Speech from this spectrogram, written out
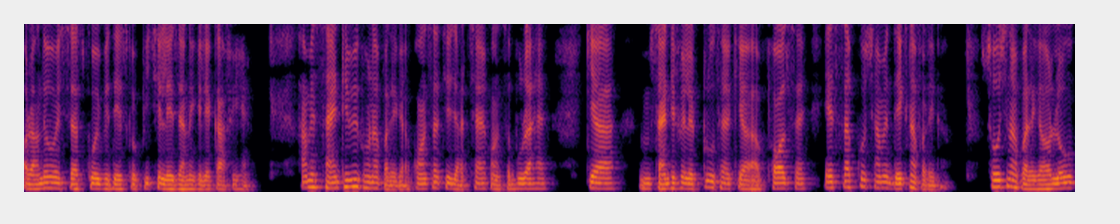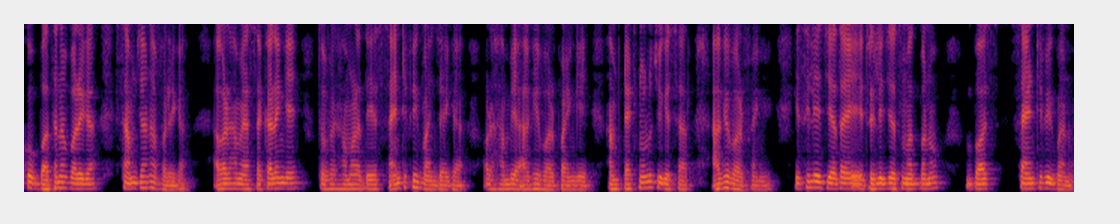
और अंधविश्वास कोई भी देश को पीछे ले जाने के लिए काफ़ी है। हमें साइंटिफिक होना पड़ेगा। कौन सा चीज़ अच्छा है, कौन सा बुरा है, क्या साइंटिफिक ट्रूथ है, क्या फॉल्स है, ये सब कुछ हमें देखना पड़ेगा, सोचना पड़ेगा और लोगों को बताना पड़ेगा, समझाना पड़ेगा। अगर हम ऐसा करेंगे तो फिर हमारा देश साइंटिफिक बन जाएगा और हम भी आगे बढ़ पाएँगे, हम टेक्नोलॉजी के साथ आगे बढ़ पाएँगे। इसीलिए ज़्यादा रिलीजियस मत बनो, बस साइंटिफिक बनो।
